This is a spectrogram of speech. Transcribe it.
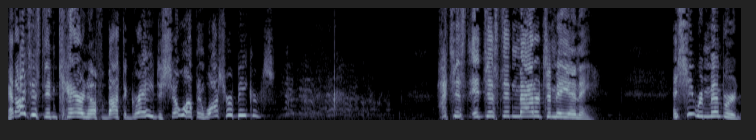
And I just didn't care enough about the grade to show up and wash her beakers. I just, it just didn't matter to me any. And she remembered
